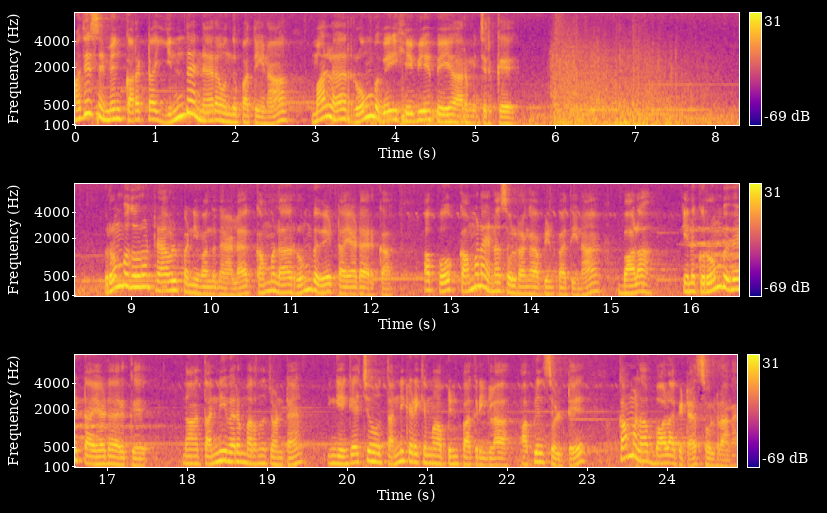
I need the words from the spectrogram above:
அதே சமயம் கரெக்டாக இந்த நேரம் வந்து பார்த்தீங்கன்னா மழை ரொம்பவே ஹெவியாக பெய்ய ஆரம்பிச்சிருக்கு. ரொம்ப தூரம் ட்ராவல் பண்ணி வந்ததுனால கமலா ரொம்பவே டயர்டாக இருக்கா. அப்போது கமலா என்ன சொல்கிறாங்க அப்படின்னு பார்த்தீங்கன்னா பாலா எனக்கு ரொம்பவே டயர்டாக இருக்குது நான் தண்ணி வேற மறந்துட்டு வந்துட்டேன். இங்கே எங்கேயாச்சும் தண்ணி கிடைக்குமா அப்படின்னு பார்க்குறீங்களா? அப்படின்னு சொல்லிட்டு கமலா பாலா கிட்ட சொல்கிறாங்க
